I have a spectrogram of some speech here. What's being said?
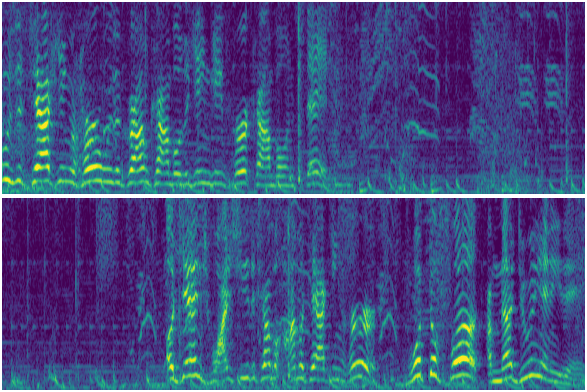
Was attacking her with a ground combo. The game gave her a combo instead. Again, why does she get a combo? I'm attacking her. What the fuck? I'm not doing anything.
